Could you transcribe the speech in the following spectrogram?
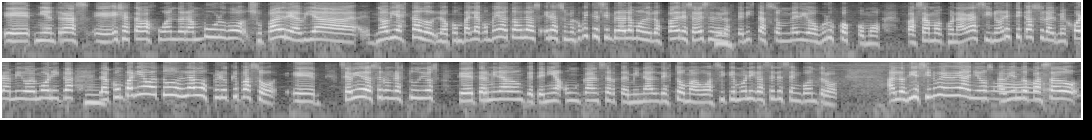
eh, mientras eh, ella estaba jugando en Hamburgo, su padre había, no había estado, lo, la acompañaba a todos lados, era su mejor, viste, siempre hablamos de los padres, a veces de los tenistas son medios bruscos, como pasamos con Agassi, no, en este caso era el mejor amigo de Mónica, mm. la acompañaba a todos lados, pero ¿qué pasó? se había de hacer unos estudios que determinaron que tenía un cáncer terminal de estómago, así que Mónica se les encontró. A los 19 años, habiendo pasado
